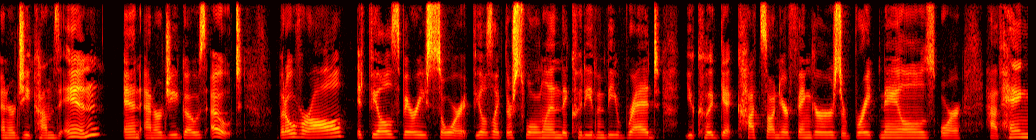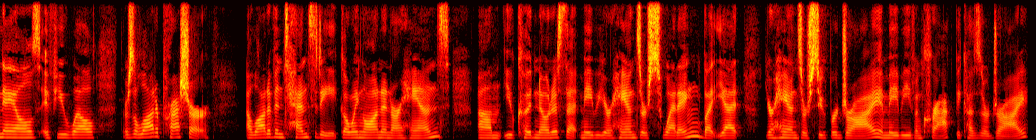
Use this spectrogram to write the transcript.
Energy comes in and energy goes out. But overall, it feels very sore. It feels like they're swollen. They could even be red. You could get cuts on your fingers or break nails or have hangnails, if you will. There's a lot of pressure a lot of intensity going on in our hands. Um, you could notice that maybe your hands are sweating, but yet your hands are super dry and maybe even cracked because they're dry.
